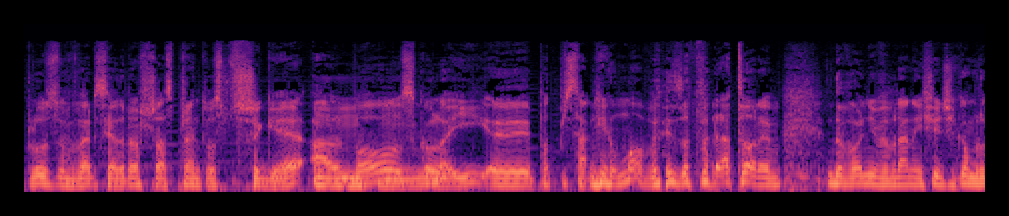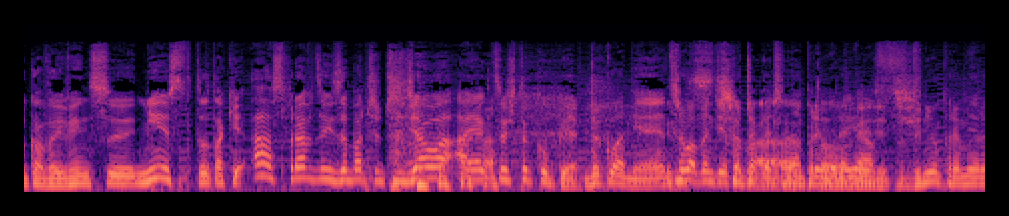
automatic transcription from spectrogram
plus wersja droższa sprzętu z 3G, albo Mhm. z kolei y, podpisanie umowy z operatorem dowolnie wybranej sieci komórkowej, więc y, nie jest to takie, a sprawdzę i zobaczę czy działa, a jak coś to kupię. Dokładnie. Trzeba będzie Trzeba poczekać na premierę. Ja wiedzieć. w dniu premiery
